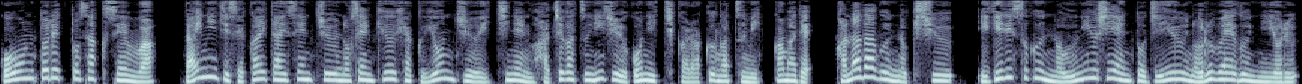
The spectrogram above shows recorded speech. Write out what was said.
ゴーントレット作戦は、第二次世界大戦中の1941年8月25日から9月3日まで、カナダ軍の奇襲、イギリス軍の運輸支援と自由ノルウェー軍による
